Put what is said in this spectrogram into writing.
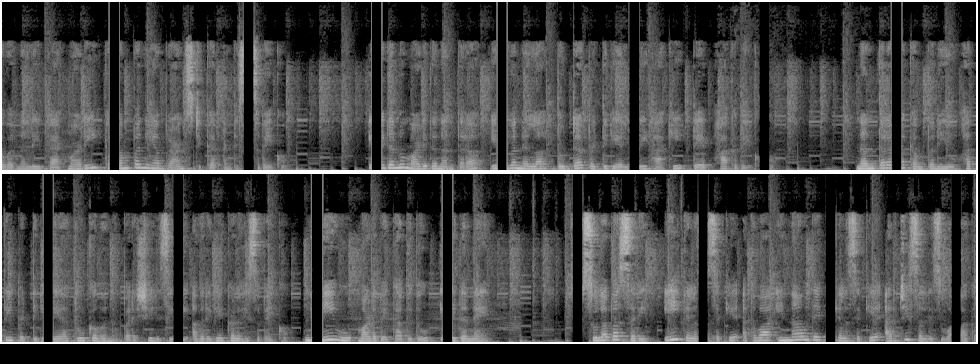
ಕವರ್ನಲ್ಲಿ ಪ್ಯಾಕ್ ಮಾಡಿ ಕಂಪನಿಯ ಬ್ರಾಂಡ್ ಸ್ಟಿಕ್ಕರ್ ಅಂಟಿಸಬೇಕು. ಇದನ್ನು ಮಾಡಿದ ನಂತರ ಇವನ್ನೆಲ್ಲ ದೊಡ್ಡ ಪೆಟ್ಟಿಗೆಯಲ್ಲಿ ಹಾಕಿ ಟೇಪ್ ಹಾಕಬೇಕು. ನಂತರ ಕಂಪನಿಯು ಹತ್ತಿ ಪೆಟ್ಟಿಗೆಯ ತೂಕವನ್ನು ಪರಿಶೀಲಿಸಿ ಅವರಿಗೆ ಕಳುಹಿಸಬೇಕು. ನೀವು ಮಾಡಬೇಕಾದುದು ಇದನ್ನೇ. ಸುಲಭ ಸರಿ. ಈ ಕೆಲಸಕ್ಕೆ ಅಥವಾ ಇನ್ನಾವುದೇ ಕೆಲಸಕ್ಕೆ ಅರ್ಜಿ ಸಲ್ಲಿಸುವಾಗ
